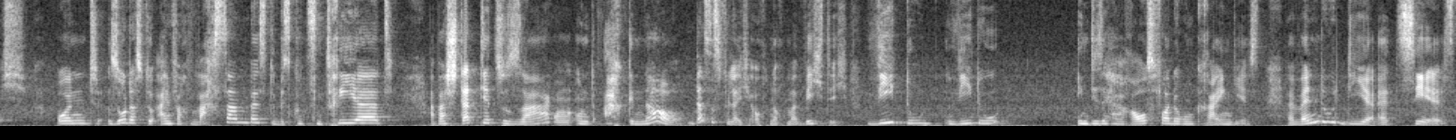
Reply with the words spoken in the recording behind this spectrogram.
ich. Und so, dass du einfach wachsam bist, du bist konzentriert, aber statt dir zu sagen, und ach genau, das ist vielleicht auch nochmal wichtig, wie du, wie du in diese Herausforderung reingehst. Weil wenn du dir erzählst,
